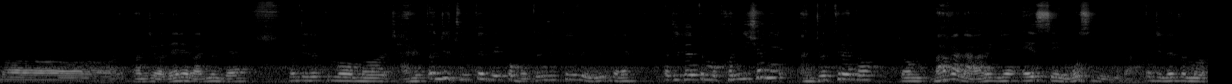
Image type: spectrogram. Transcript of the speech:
뭐 반지가 내려갔는데 어찌됐든 뭐 뭐 잘 던져줄 때도 있고 못 던질 때도 있는데 어찌됐든 뭐 컨디션이 안 좋더라도 좀 막아 나가는 게 S의 모습입니다. 어찌됐든 뭐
